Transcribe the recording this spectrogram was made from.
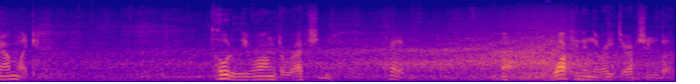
And I'm like totally wrong direction. I gotta uh, walking in the right direction, but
